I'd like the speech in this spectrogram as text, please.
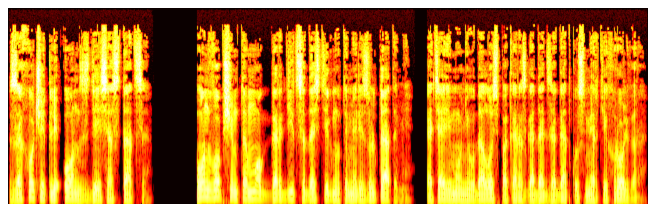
захочет ли он здесь остаться. Он, в общем-то, мог гордиться достигнутыми результатами, хотя ему не удалось пока разгадать загадку смерти Хрольвера.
